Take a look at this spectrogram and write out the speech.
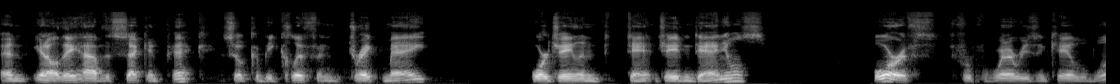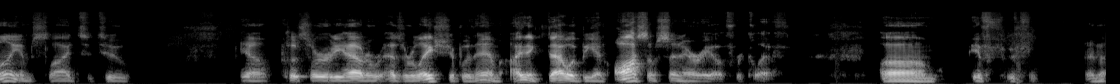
and you know they have the second pick, so it could be Kliff and Drake Maye or Jalen Dan- Jayden Daniels, or if for whatever reason Caleb Williams slides to you know, Kliff's already have a, has a relationship with him. I think that would be an awesome scenario for Kliff. Um, if, if and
